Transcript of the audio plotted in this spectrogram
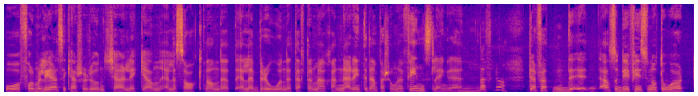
att formulera sig kanske runt kärleken eller saknandet eller beroendet efter en människa när inte den personen finns längre. Mm, varför då? Därför att det, alltså det finns ju något oerhört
